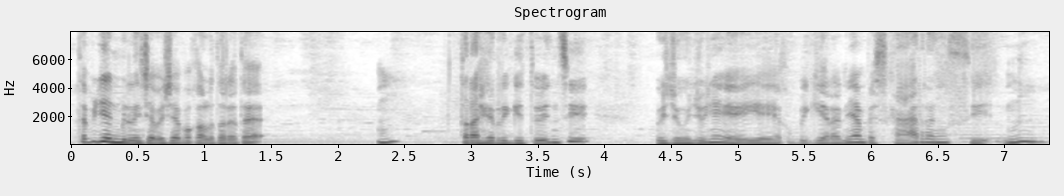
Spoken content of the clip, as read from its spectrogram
tapi jangan bilang siapa-siapa kalau ternyata hmm, terakhir digituin sih ujung-ujungnya ya iya ya kepikirannya sampai sekarang sih. Hmm.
